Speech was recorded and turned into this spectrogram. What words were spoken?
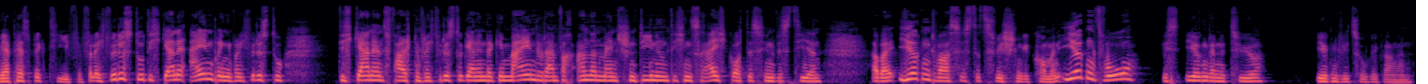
mehr Perspektive. Vielleicht würdest du dich gerne einbringen, vielleicht würdest du dich gerne entfalten, vielleicht würdest du gerne in der Gemeinde oder einfach anderen Menschen dienen und dich ins Reich Gottes investieren. Aber irgendwas ist dazwischen gekommen. Irgendwo ist irgendeine Tür irgendwie zugegangen.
